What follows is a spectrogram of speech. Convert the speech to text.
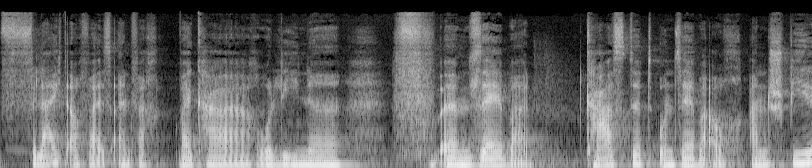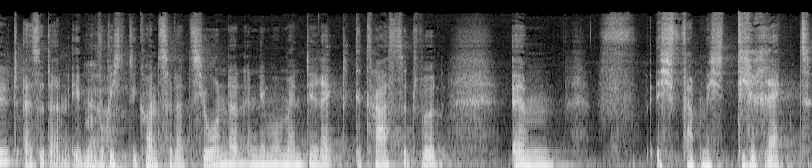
vielleicht auch, weil es einfach, weil Caroline ähm, selber castet und selber auch anspielt, also dann eben ja. wirklich die Konstellation dann in dem Moment direkt gecastet wird. Ähm, ich habe mich direkt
